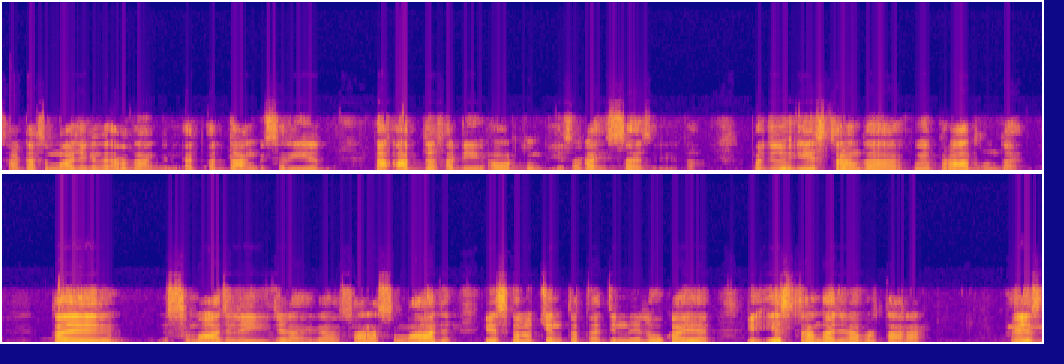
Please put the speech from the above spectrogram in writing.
ਸਾਡਾ ਸਮਾਜ ਇਹ ਕਹਿੰਦਾ ਅਰਧਾਂਗ ਨਹੀਂ ਅੱਧ- ਅੰਗ ਸਰੀਰ ਦਾ ਅੱਧ ਸਾਡੀ ਔਰਤ ਹੁੰਦੀ ਹੈ, ਸਾਡਾ ਹਿੱਸਾ ਹੈ ਸਰੀਰ ਦਾ। ਪਰ ਜਦੋਂ ਇਸ ਤਰ੍ਹਾਂ ਦਾ ਕੋਈ ਅਪਰਾਧ ਹੁੰਦਾ ਤਾਂ ਇਹ ਸਮਾਜ ਲਈ ਜਿਹੜਾ ਹੈਗਾ, ਸਾਰਾ ਸਮਾਜ ਇਸ ਗੱਲੋਂ ਚਿੰਤਤ ਹੈ। ਜਿੰਨੇ ਲੋਕ ਆਏ ਆ ਵੀ ਇਸ ਤਰ੍ਹਾਂ ਦਾ ਜਿਹੜਾ ਵਰਤਾਰਾ ਫਿਰ ਇਸ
